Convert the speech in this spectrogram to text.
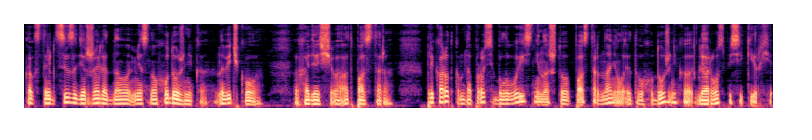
как стрельцы задержали одного местного художника, Новичкова, выходящего от пастора. При коротком допросе было выяснено, что пастор нанял этого художника для росписи кирхи.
